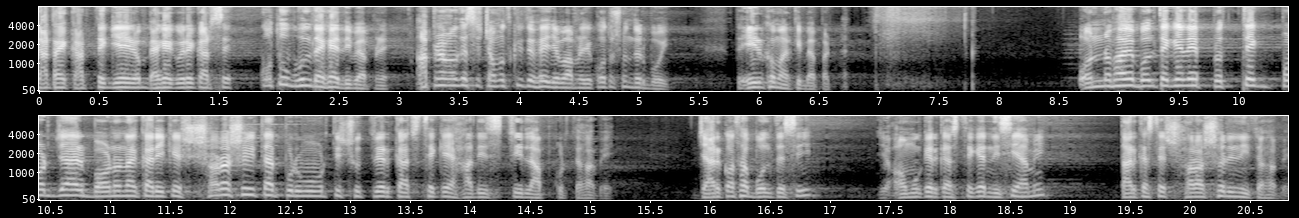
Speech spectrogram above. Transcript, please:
কাটায় কাটতে গিয়ে এরকম ব্যাগে করে কাটছে। কত ভুল দেখায় দিবে আপনি আপনার আমার কাছে চমৎকৃত হয়ে যাবে, আপনার কত সুন্দর বই। তো এরকম আর কি ব্যাপারটা। অন্যভাবে বলতে গেলে প্রত্যেক পর্যায়ের বর্ণনাকারীকে সরাসরি তার পূর্ববর্তী সূত্রের কাছ থেকে হাদিসটি লাভ করতে হবে। যার কথা বলতেছি, যে অমুকের কাছ থেকে নিছি আমি, তার কাছ থেকে সরাসরি নিতে হবে।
